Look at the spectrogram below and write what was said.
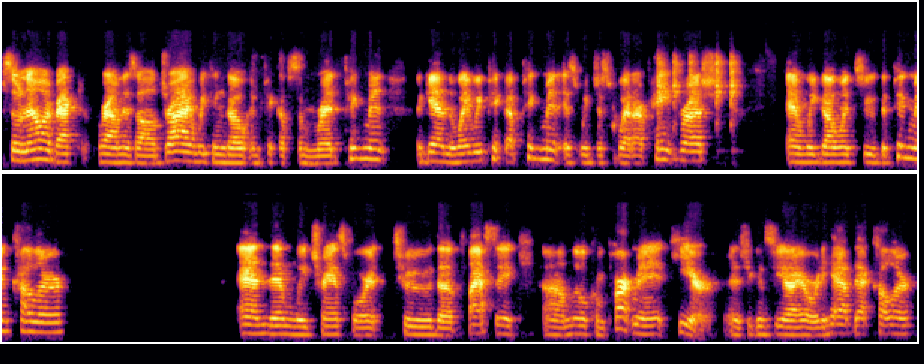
So now our background is all dry we can go and pick up some red pigment. Again, the way we pick up pigment is we just wet our paintbrush and we go into the pigment color and then we transfer it to the plastic um, little compartment here. As you can see, I already have that color.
